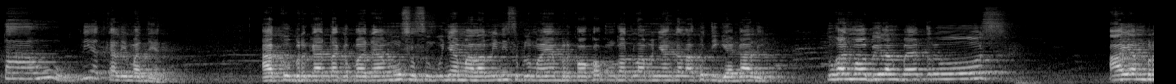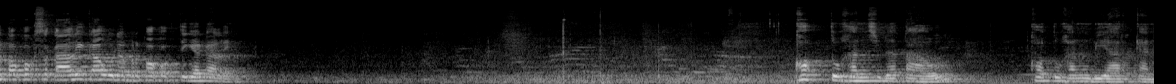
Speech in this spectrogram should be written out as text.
Tahu. Lihat kalimatnya. Aku berkata kepadamu sesungguhnya malam ini sebelum ayam berkokok engkau telah menyangkal aku tiga kali. Tuhan mau bilang Petrus. Ayam berkokok sekali kau udah berkokok tiga kali. Kok Tuhan sudah tahu? Kok Tuhan biarkan?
